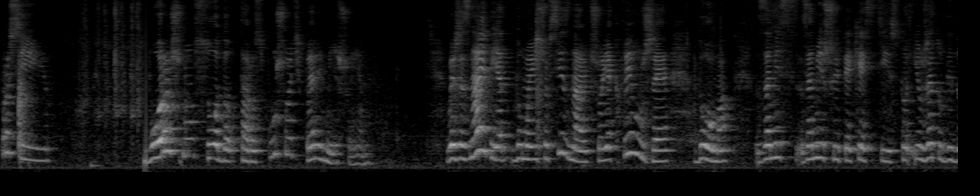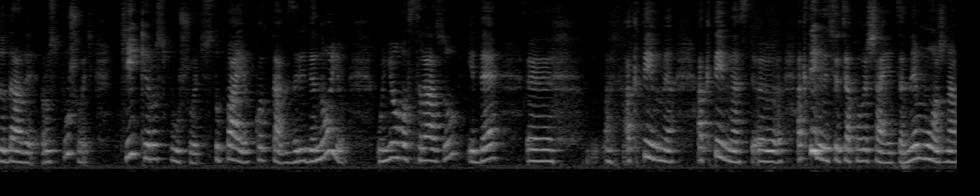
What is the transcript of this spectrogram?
просіюю. Борошно, соду та розпушувач перемішуємо. Ви ж знаєте, я думаю, що всі знають, що як ви вже вдома замішуєте якесь тісто і вже туди додали розпушувач, тільки розпушувач вступає в контакт з рідиною, у нього сразу йде е, активна, активність, е, активність оця повишається. Не можна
